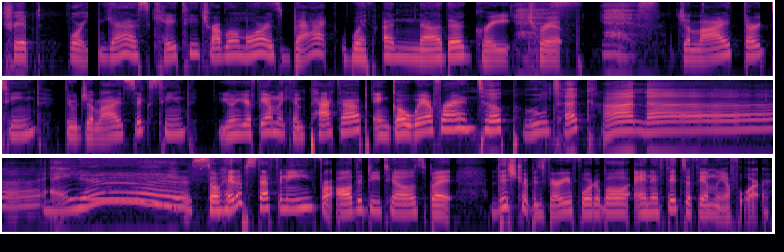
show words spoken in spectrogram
trip for you. Yes, KT Travel and More is back with another great trip. Yes. July 13th through July 16th. You and your family can pack up and go where, friend? To Punta Cana. Hey. Yes. So hit up Stephanie for all the details, but this trip is very affordable and it fits a family of four.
